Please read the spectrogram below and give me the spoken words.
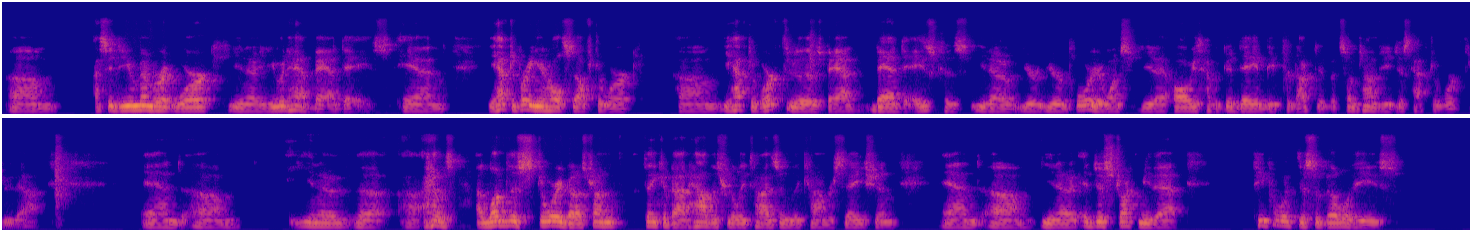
Um, I said, do you remember at work, you know, you would have bad days and you have to bring your whole self to work. Um, you have to work through those bad bad days because you know your your employer wants you to always have a good day and be productive, but sometimes you just have to work through that. And um, you know, the uh, I was I love this story, but I was trying to think about how this really ties into the conversation. And, um, you know, it just struck me that people with disabilities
